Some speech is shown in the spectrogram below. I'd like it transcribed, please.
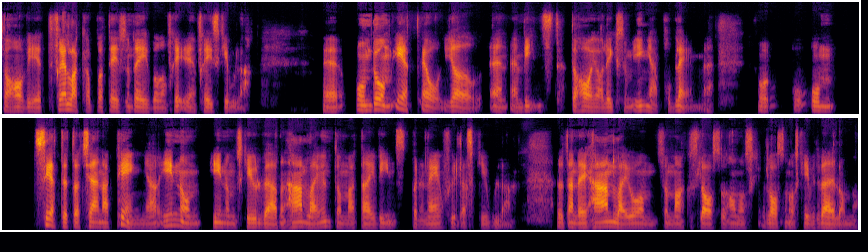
så har vi ett föräldrakooperativ som driver en, fri, en friskola. Eh, om de ett år gör en, en vinst, det har jag liksom inga problem med. Och, och, om sättet att tjäna pengar inom, inom skolvärlden handlar ju inte om att det är vinst på den enskilda skolan. Utan det handlar ju om, som Markus Larsson har, Larsson har skrivit väl om,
